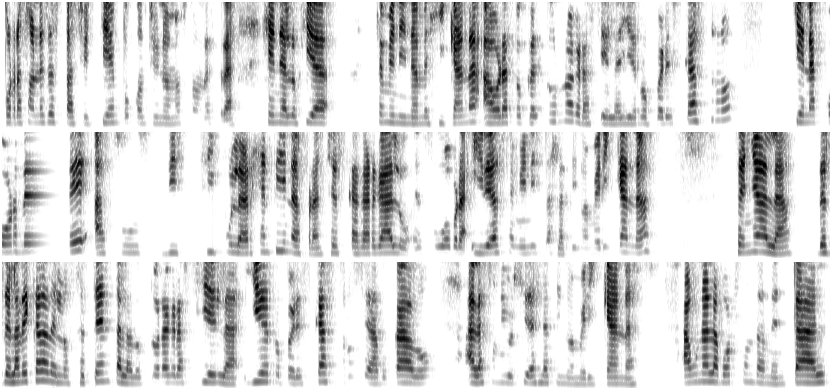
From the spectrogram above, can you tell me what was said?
por razones de espacio y tiempo, continuamos con nuestra genealogía femenina mexicana. Ahora toca el turno a Graciela Hierro Pérez Castro, quien acorde a su discípula argentina, Francesca Gargalo, en su obra Ideas Feministas Latinoamericanas, señala, desde la década de los 70, la doctora Graciela Hierro Pérez Castro se ha abocado a las universidades latinoamericanas, a una labor fundamental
